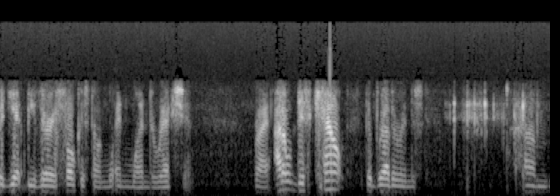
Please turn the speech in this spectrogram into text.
but yet be very focused on in one direction, right? I don't discount the brethren's um,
